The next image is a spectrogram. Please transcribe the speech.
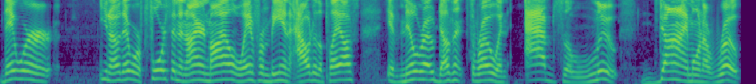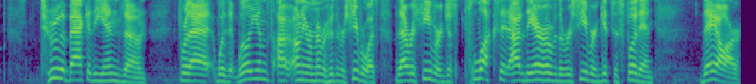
They were, you know, they were fourth in an iron mile away from being out of the playoffs. If Milroe doesn't throw an absolute dime on a rope to the back of the end zone for that was it Williams? I, don't even remember who the receiver was, but that receiver just plucks it out of the air over the receiver and gets his foot in. They are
